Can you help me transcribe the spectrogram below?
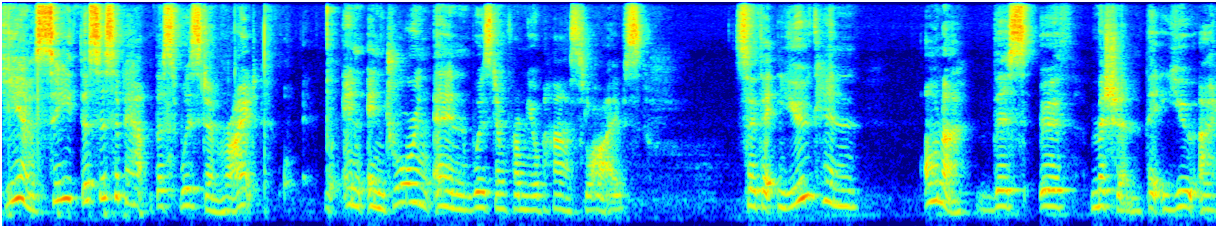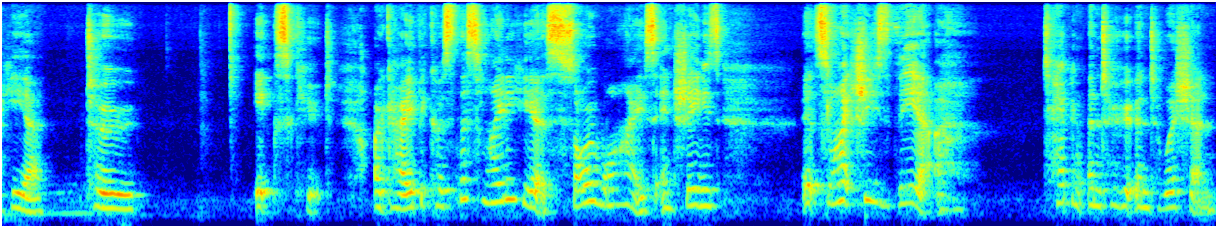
yeah, see, this is about this wisdom, right? and, and drawing in wisdom from your past lives so that you can honor this earth mission that you are here to execute okay because this lady here is so wise and she's it's like she's there tapping into her intuition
